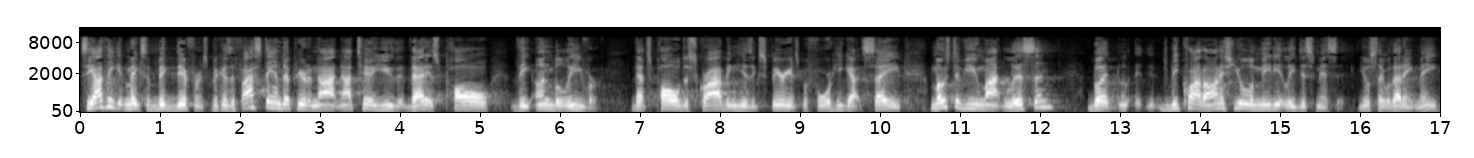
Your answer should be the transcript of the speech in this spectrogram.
See, I think it makes a big difference because if I stand up here tonight and I tell you that that is Paul the unbeliever, that's Paul describing his experience before he got saved, most of you might listen, but to be quite honest, you'll immediately dismiss it. You'll say, well, that ain't me.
